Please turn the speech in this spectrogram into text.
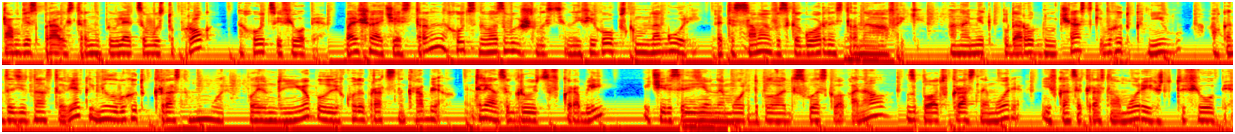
Там, где с правой стороны появляется выступ Рок, находится Эфиопия. Большая часть страны находится на возвышенности, на Эфиопском Нагорье. Это самая высокогорная страна Африки. Она имеет плодородные участки, выход к Нилу, а в конце 19 века имела выход к Красному морю, поэтому до нее было легко добраться на кораблях. Итальянцы грузятся в корабли и через Средиземное море доплывают до Суэцкого канала, заплывают в Красное море, и в конце Красного моря их ждет Эфиопия.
